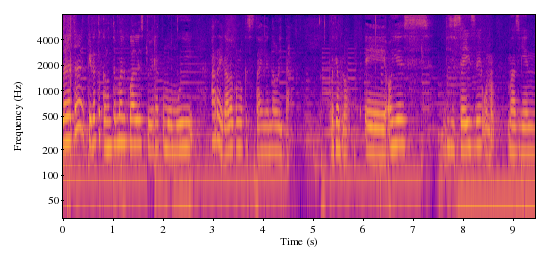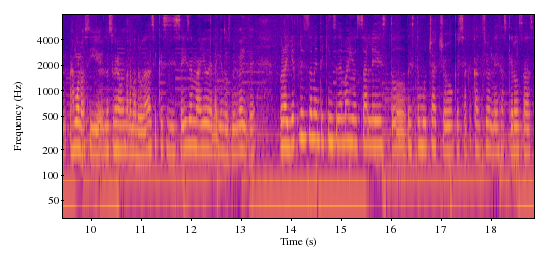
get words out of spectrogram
La neta, quería tocar un tema el cual estuviera como muy arraigado con lo que se está viviendo ahorita. Por ejemplo, eh, hoy es 16 de, bueno, más bien, ah, bueno, sí, lo estoy grabando a la madrugada, así que es 16 de mayo del año 2020. Pero ayer precisamente 15 de mayo sale esto de este muchacho que saca canciones asquerosas,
